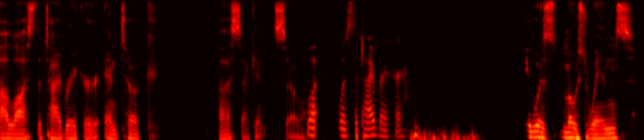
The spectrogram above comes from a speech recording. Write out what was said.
uh, lost the tiebreaker and took uh, second. So what was the tiebreaker? it was most wins.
